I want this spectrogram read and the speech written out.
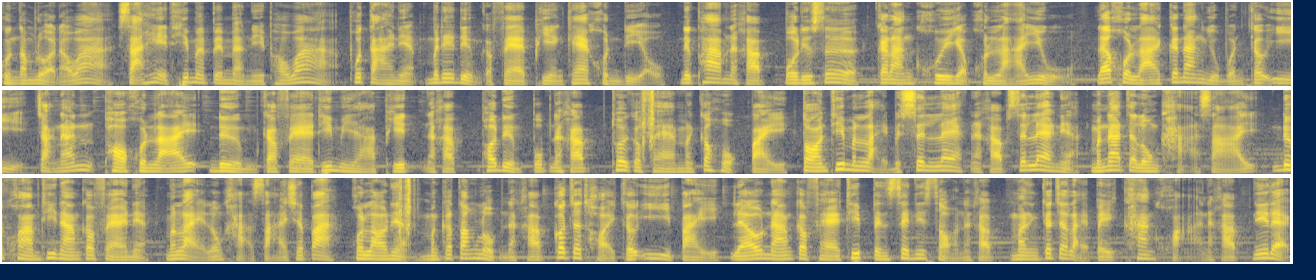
คุณตำรวจนะว่า สาเหตุที่มันเป็นแบบนี้เพราะว่าผู้ตายเนี่ยไม่ได้ดื่มกาแฟเพียงแค่คนเดียว นึกภาพนะครับโปรดิวเซอร์กำลังคุยกับคนร้ายอยู่ แล้วคนร้ายก็นั่งอยู่บนเก้าอี้ จากนั้นพอคนร้ายดื่มกาแฟที่มียาพิษนะครับพอดื่มปุ๊บนะครับถ้วยกาแฟมันก็หกไป ตอนที่มันไหลไปเส้นแรกนะครับเส้นแรกเนี่ยมันน่าจะลงขาซ้าย ด้วยความที่น้ำกาแฟเนี่ยมันไหลลงขาซ้ายใช่ปะคนเราเนี่ยมันก็ต้องหลบนะครับก็จะถอยเก้าอี้ไป แล้วน้ำกาแฟที่เป็นเส้นที่สองนะครับมันก็จะไหลไปข้างขวานะครับนี่แหละ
